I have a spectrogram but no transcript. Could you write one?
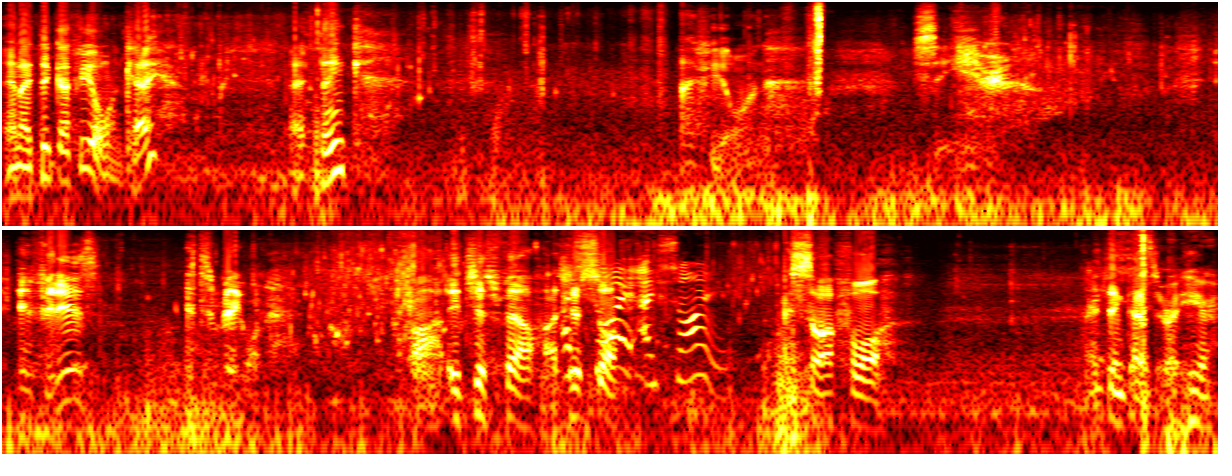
and I think I feel one, okay? I think I feel one. Let's see here. If it is, it's a big one. Oh, it just fell. I I just saw saw it, I saw it. I saw it fall. I think that's it right here.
